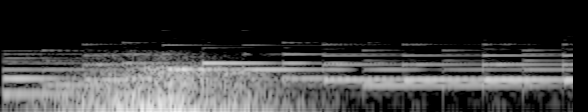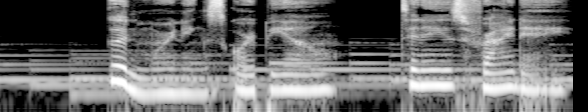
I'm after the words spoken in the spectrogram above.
Good morning, Scorpio. Today is Friday,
